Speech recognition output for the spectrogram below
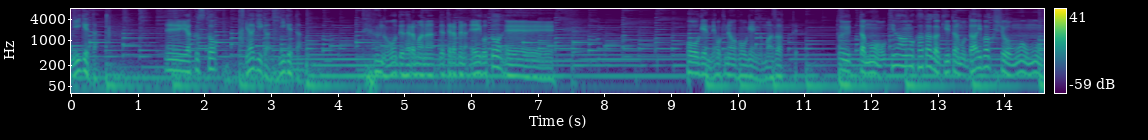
逃げた。えー訳すと、ヤギが逃げた。っていうのをデタラマなデタラメな英語と、えー方言で、沖縄方言が混ざってといったもう沖縄の方が聞いたらもう大爆笑もうも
